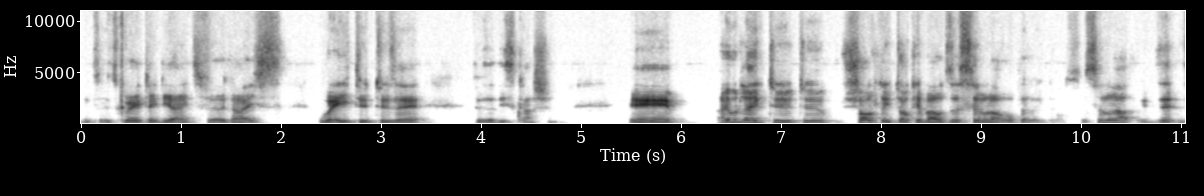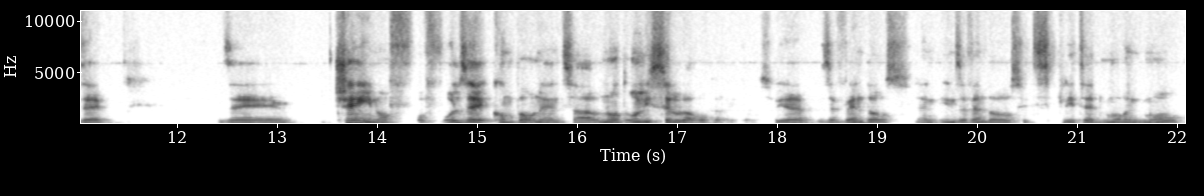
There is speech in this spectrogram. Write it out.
It's it's great idea. It's a very nice way to to the to the discussion. Uh, I would like to to shortly talk about the cellular operators. The cellular the the the chain of, of all the components are not only cellular operators. We have the vendors, and in the vendors, it's splitted more and more.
